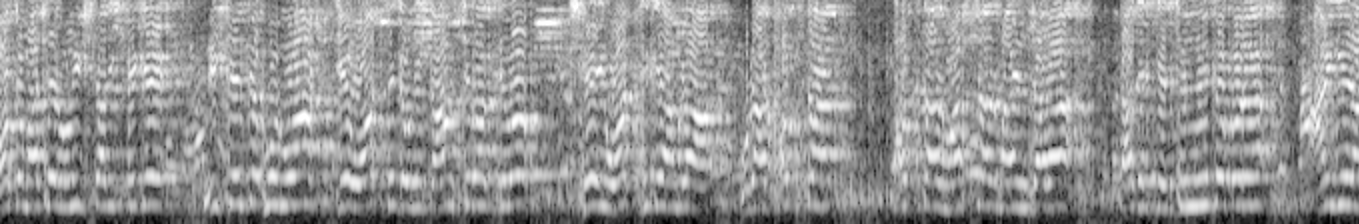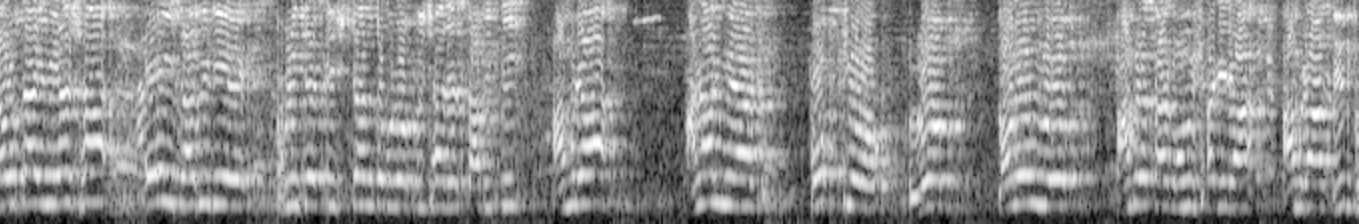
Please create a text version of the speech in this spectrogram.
গত মাসের উনিশ তারিখ থেকে নিশ্চিন্তপুর ওয়ার্ড, যে ওয়ার্ড থেকে উনি কাউন্সিলর ছিল, সেই ওয়ার্ড থেকে আমরা ওনার হত্যার হত্যার মাস্টার মাইন্ড যারা, তাদেরকে চিহ্নিত করা আইনের আওতায় নিয়ে আসা, এই দাবি নিয়ে খুনিদের দৃষ্টান্তমূলক বিচারের দাবিতে আমরা আনার মেয়ার পক্ষীয় লোক, দলের লোক আমরা তার অনুসারীরা, আমরা দীর্ঘ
